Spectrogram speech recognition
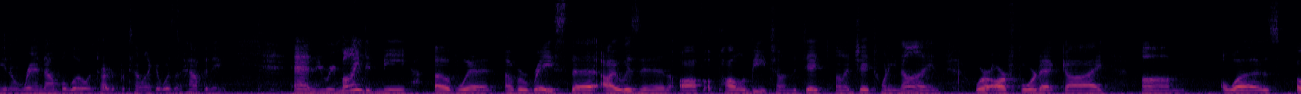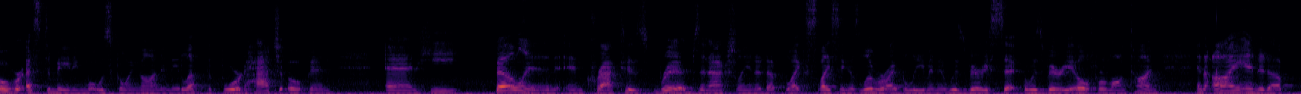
you know ran down below and tried to pretend like it wasn't happening. And you reminded me of when of a race that I was in off Apollo Beach on the J on a J twenty nine, where our foredeck guy um, was overestimating what was going on, and he left the forward hatch open, and he fell in and cracked his ribs, and actually ended up like slicing his liver, I believe, and it was very sick. It was very ill for a long time, and I ended up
